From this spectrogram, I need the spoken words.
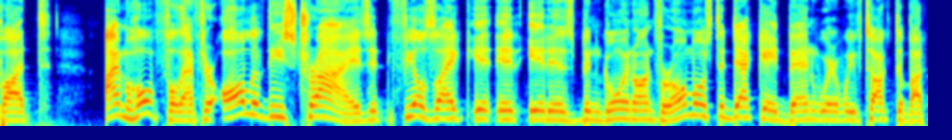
But I'm hopeful after all of these tries. It feels like it, it, it has been going on for almost a decade, Ben, where we've talked about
